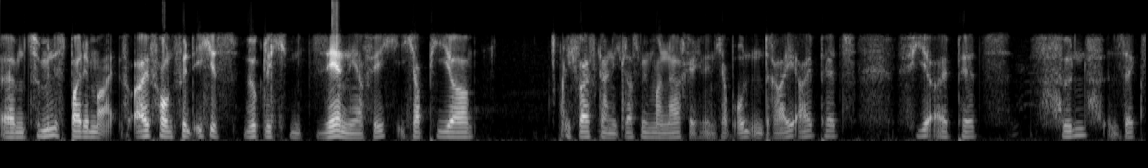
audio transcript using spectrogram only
Ähm, zumindest bei dem iPhone finde ich es wirklich sehr nervig. Ich habe hier ich weiß gar nicht, lass mich mal nachrechnen. Ich habe unten drei iPads, vier iPads, fünf, sechs,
